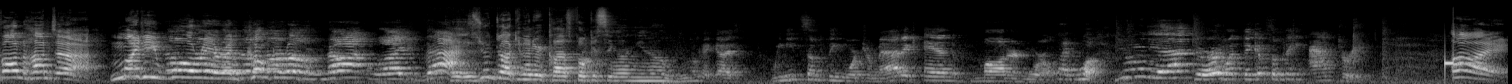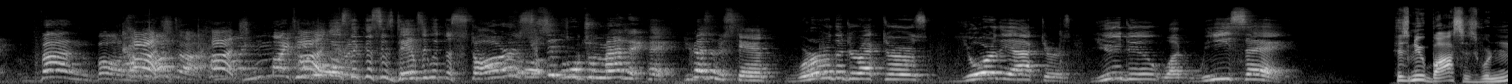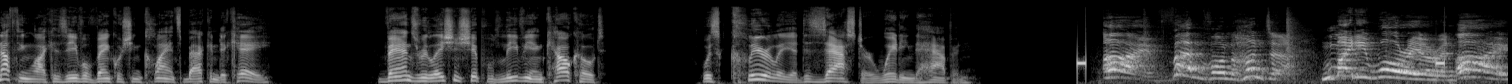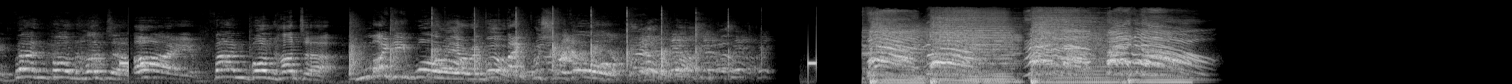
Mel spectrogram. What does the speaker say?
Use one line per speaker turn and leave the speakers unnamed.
Hunter, mighty warrior and conqueror.
No, not like that.
Hey, is your documentary class focusing on, you know?
Okay, guys, we need something more dramatic and modern world.
Like what? You're the
I
actor.
want think of something actory.
I, Van Von
Cut!
Hunter,
Cut!
mighty
You guys think this is Dancing with the Stars?
It's more dramatic.
Hey, you guys understand? We're the directors. You're the actors. You do what we say.
His new bosses were nothing like his evil vanquishing clients back in Decay. Van's relationship with Levy and Calcote was clearly a disaster waiting to happen.
I, Van Von Hunter, mighty warrior, and I, Van Von Hunter, I, Van Von Hunter, mighty warrior,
